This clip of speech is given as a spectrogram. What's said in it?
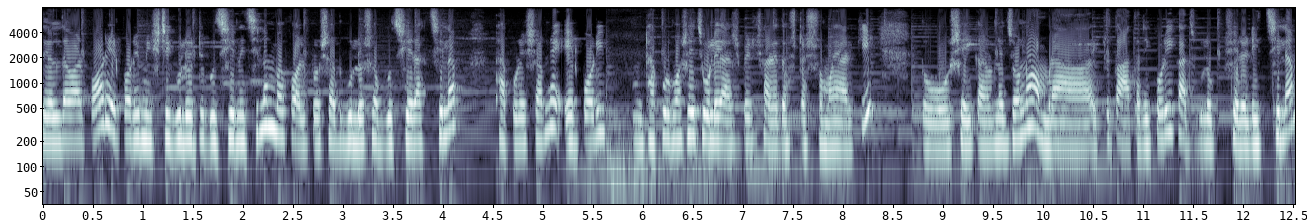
তেল দেওয়ার পর এরপরে মিষ্টিগুলো একটু গুছিয়ে নিচ্ছিলাম বা ফল প্রসাদগুলো সব গুছিয়ে রাখছিলাম ঠাকুরের সামনে। এরপরই ঠাকুর মশাই চলে আসবেন সাড়ে দশটার সময় আর কি। তো সেই কারণের জন্য আমরা একটু তাড়াতাড়ি করেই কাজগুলো সেরে নিচ্ছিলাম।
